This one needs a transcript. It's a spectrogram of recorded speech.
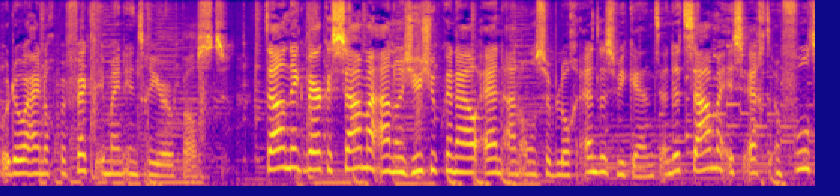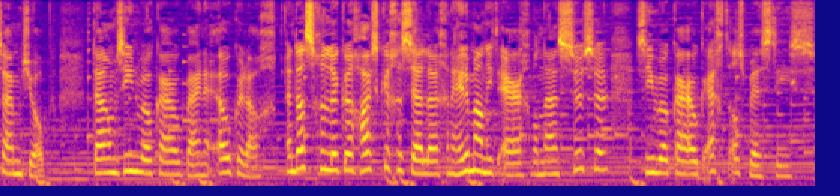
waardoor hij nog perfect in mijn interieur past. Taal en ik werken samen aan ons YouTube-kanaal en aan onze blog Endless Weekend. En dit samen is echt een fulltime job. Daarom zien we elkaar ook bijna elke dag. En dat is gelukkig hartstikke gezellig en helemaal niet erg, want naast zussen zien we elkaar ook echt als besties.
